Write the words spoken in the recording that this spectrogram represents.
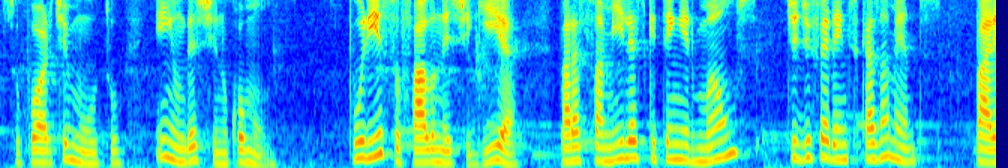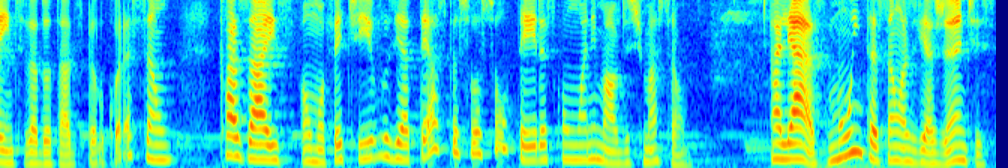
suporte mútuo em um destino comum. Por isso falo neste guia para as famílias que têm irmãos de diferentes casamentos, parentes adotados pelo coração, casais homoafetivos e até as pessoas solteiras com um animal de estimação. Aliás, muitas são as viajantes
